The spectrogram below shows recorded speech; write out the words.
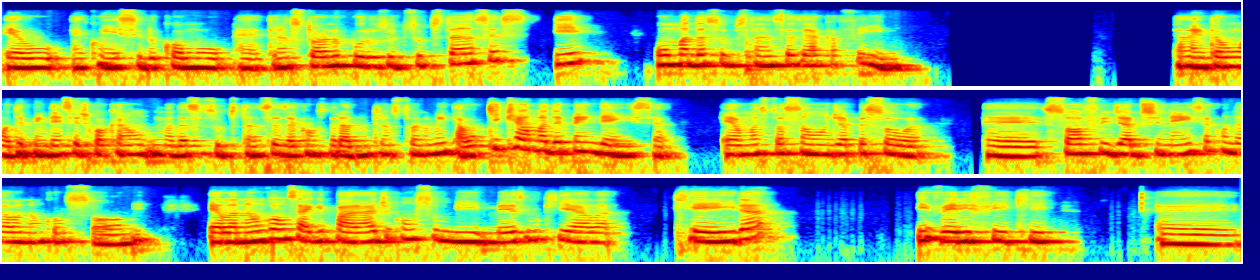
É, o, é conhecido como é, transtorno por uso de substâncias e uma das substâncias é a cafeína. Tá? Então, a dependência de qualquer uma dessas substâncias é considerado um transtorno mental. O que, que é uma dependência? É uma situação onde a pessoa é, sofre de abstinência quando ela não consome, ela não consegue parar de consumir, mesmo que ela queira e verifique é,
